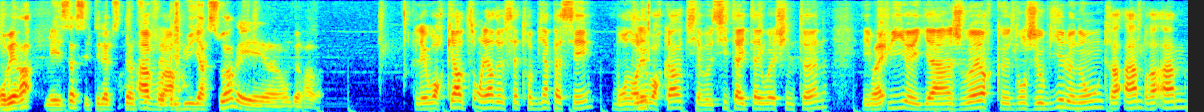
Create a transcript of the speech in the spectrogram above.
on verra. Mais ça, c'était la petite info que lue hier soir et euh, on verra. ouais. Les workouts ont l'air de s'être bien passés. Bon, dans Oui. les workouts, il y avait aussi Tai Tai Washington. Et Ouais. puis, il y a un joueur que, dont j'ai oublié le nom, Graham, Braham,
